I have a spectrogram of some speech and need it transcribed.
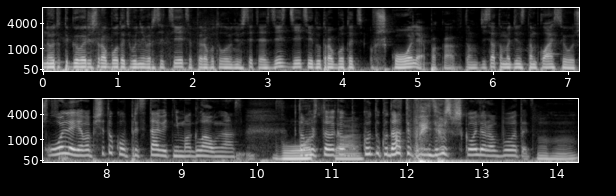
Но это ты говоришь работать в университете, ты работала в университете, а здесь дети идут работать в школе пока, там в 10-11 классе учатся. Оля, я вообще такого представить не могла у нас. Вот, Потому что да. как куда, куда ты пойдешь в школе работать? Угу.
